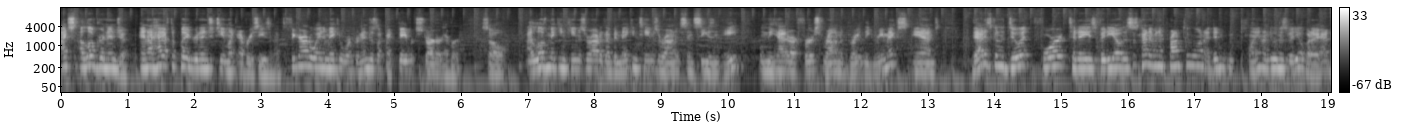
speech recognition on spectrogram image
I just I love Greninja, and I have to play a Greninja team like every season. I have to figure out a way to make it work. Greninja's like my favorite starter ever. So I love making teams around it. I've been making teams around it since season eight when we had our first round of Great League Remix, and that is going to do it for today's video. This is kind of an impromptu one. I didn't plan on doing this video, but I had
